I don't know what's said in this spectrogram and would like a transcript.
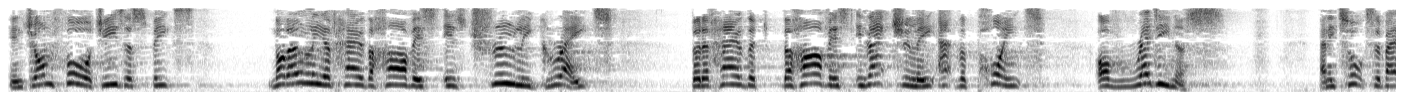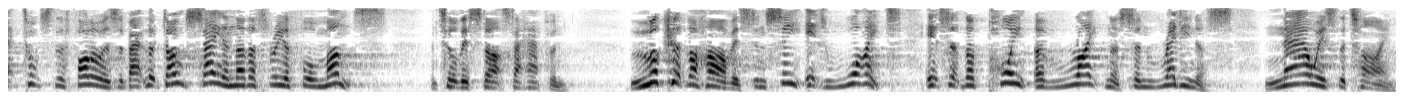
In John 4, Jesus speaks not only of how the harvest is truly great, but of how the, the harvest is actually at the point of readiness. And he talks about, talks to the followers about, look, don't say another three or four months until this starts to happen. Look at the harvest and see it's white. It's at the point of ripeness and readiness. Now is the time.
